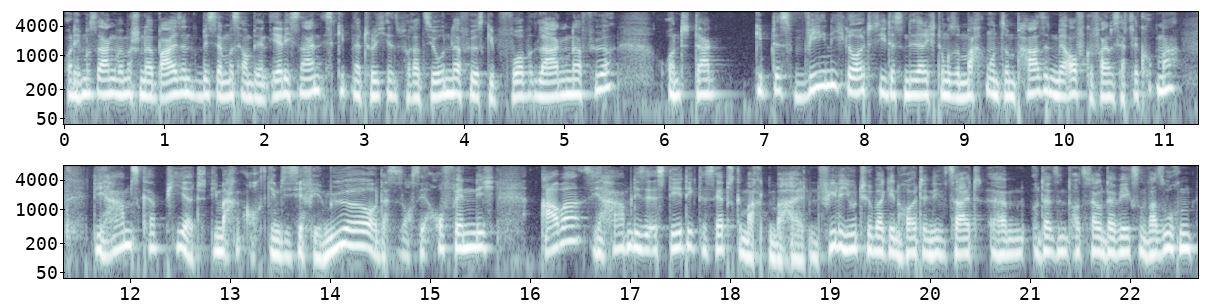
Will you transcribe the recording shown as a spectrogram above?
Und ich muss sagen, wenn wir schon dabei sind, ein bisschen, muss ja auch ein bisschen ehrlich sein. Es gibt natürlich Inspirationen dafür, es gibt Vorlagen dafür. Und da gibt es wenig Leute, die das in dieser Richtung so machen. Und so ein paar sind mir aufgefallen. Ich dachte, guck mal, die haben es kapiert. Die machen auch, geben sich sehr viel Mühe und das ist auch sehr aufwendig. Aber sie haben diese Ästhetik des Selbstgemachten behalten. Viele YouTuber gehen heute in die Zeit ähm, und sind heutzutage unterwegs und versuchen,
